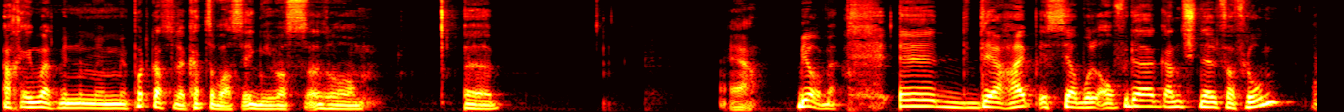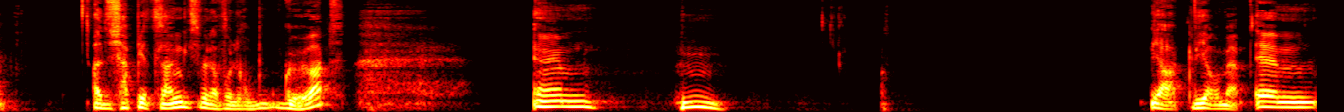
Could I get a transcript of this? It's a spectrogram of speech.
Ach, irgendwas mit, mit Podcast oder Katze war es, irgendwie was, also, äh, ja, wie auch immer. Äh, der Hype ist ja wohl auch wieder ganz schnell verflogen. Also ich habe jetzt lange nichts mehr davon gehört. Ähm, hm. Ja, wie auch immer. Ähm,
